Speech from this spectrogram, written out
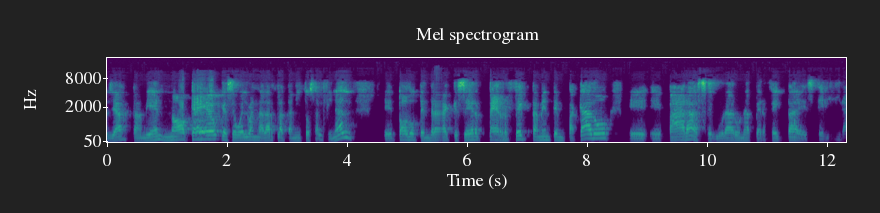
pues ya también no creo que se vuelvan a dar platanitos al final. Eh, todo tendrá que ser perfectamente empacado eh, eh, para asegurar una perfecta esterilidad.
